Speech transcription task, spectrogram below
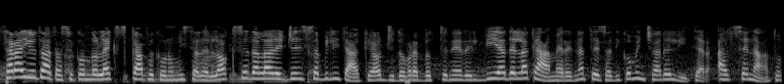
Sarà aiutata, secondo l'ex capo economista dell'Ocse, dalla legge di stabilità che oggi dovrebbe ottenere il via della Camera in attesa di cominciare l'iter al Senato.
